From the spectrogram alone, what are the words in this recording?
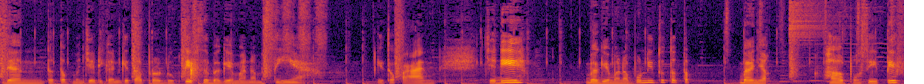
dan tetap menjadikan kita produktif sebagaimana mestinya gitu kan? Jadi bagaimanapun itu tetap banyak hal positif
